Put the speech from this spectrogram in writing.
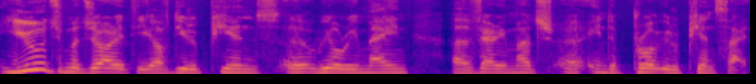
huge majority of the Europeans uh, will remain uh, very much uh, in the pro-European side.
